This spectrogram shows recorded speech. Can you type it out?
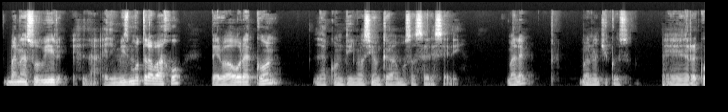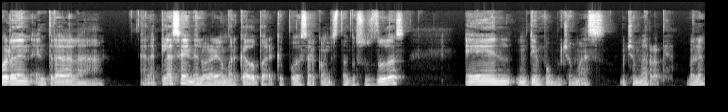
van a subir el, mismo trabajo, pero ahora con la continuación que vamos a hacer ese día. ¿Vale? Bueno chicos, eh, recuerden entrar a la, a la clase en el horario marcado para que pueda estar contestando sus dudas en un tiempo mucho más, mucho más rápido. ¿Vale?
